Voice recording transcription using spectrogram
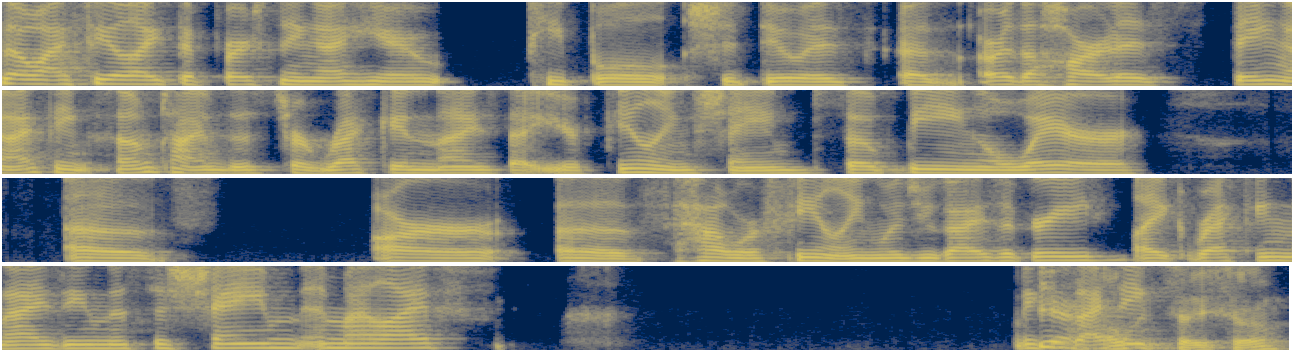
So I feel like the first thing I hear people should do is, uh, or the hardest thing I think sometimes is to recognize that you're feeling shame. So being aware of our of how we're feeling. Would you guys agree? Like recognizing this is shame in my life? Because yeah, I, I think, would say so.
